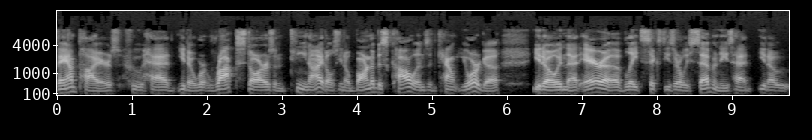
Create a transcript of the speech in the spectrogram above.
vampires who had, you know, were rock stars and teen idols, you know, Barnabas Collins and Count Yorga, you know, in that era of late 60s, early 70s, had, you know,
